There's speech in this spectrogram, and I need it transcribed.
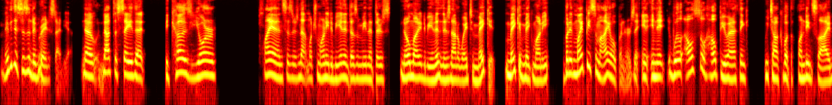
maybe this isn't the greatest idea. Now, not to say that because you're plan says there's not much money to be in it doesn't mean that there's no money to be in it and there's not a way to make it make it make money but it might be some eye openers and, and it will also help you and i think we talk about the funding slide.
